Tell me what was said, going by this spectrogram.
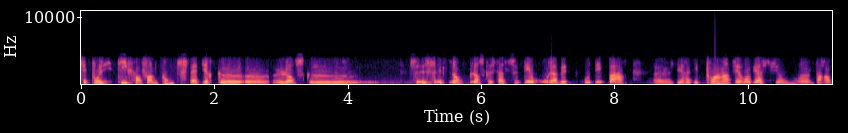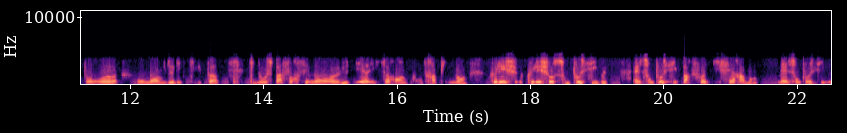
c'est positif en fin de compte, c'est-à-dire que lorsque lorsque ça se déroule avec au départ euh, je dirais, des points d'interrogation euh, par rapport euh, aux membres de l'équipe qui n'osent pas forcément le dire. Ils se rendent compte rapidement que les, que les choses sont possibles. Elles sont possibles parfois différemment, mais elles sont possibles.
